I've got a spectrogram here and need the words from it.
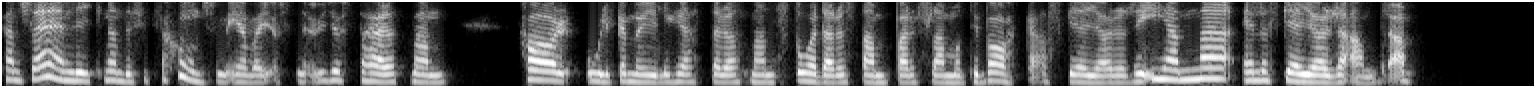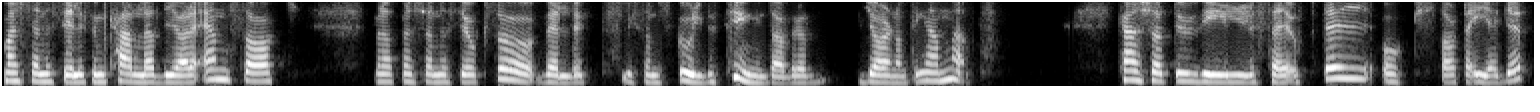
kanske är en liknande situation som Eva just nu. Just det här att man har olika möjligheter och att man står där och stampar fram och tillbaka. Ska jag göra det ena eller ska jag göra det andra? Man känner sig liksom kallad att göra en sak men att man känner sig också väldigt liksom skuldtyngd över att göra någonting annat. Kanske att du vill säga upp dig och starta eget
